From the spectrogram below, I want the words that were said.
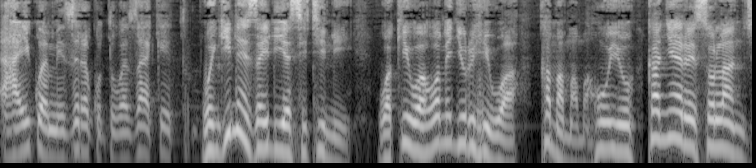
haikuwa mizira kutuweza kitu. Wengine zaidi ya sitini wakiwa wamejeruhiwa kama mama huyu Kanyere Solange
